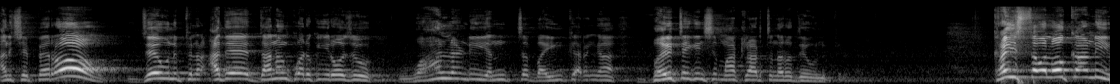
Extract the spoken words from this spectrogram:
అని చెప్పారో దేవుని పిల్ల అదే ధనం కొరకు ఈరోజు వాళ్ళండి ఎంత భయంకరంగా బరి తెగించి మాట్లాడుతున్నారో దేవుని పిల్లలు క్రైస్తవ లోకాన్ని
